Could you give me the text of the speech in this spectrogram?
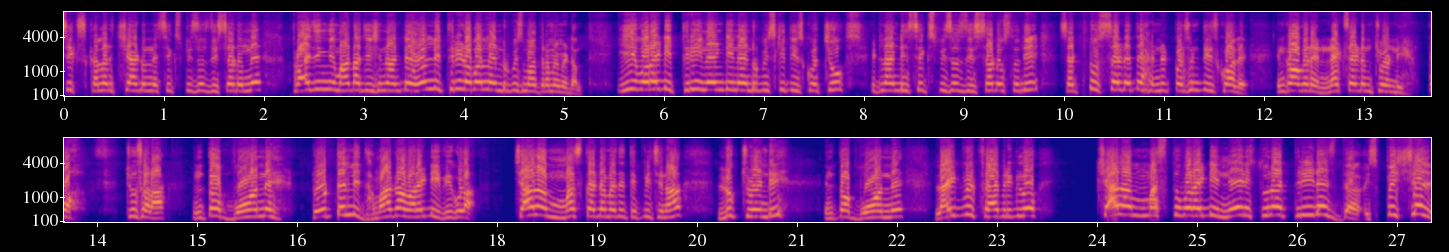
సిక్స్ కలర్ చాట్ ఉన్నాయి. సిక్స్ పీసెస్ ఇస్తాడు ఉన్నాయి. ప్రైజింగ్ ది మాట చేసిన అంటే only three double nine rupees మాత్రమే మేడం ఈ వెరైటీ త్రీ నైన్టీ నైన్ రూపీస్కి తీసుకోవచ్చు. ఇట్లాంటి సిక్స్ పీసెస్ ఇస్తాడు వస్తుంది. సెట్ టు సెట్ అయితే హండ్రెడ్ పర్సెంట్ తీసుకోవాలి. ఇంకా ఒకటి నెక్స్ట్ ఐటమ్ చూడండి. పో చూసారా? ఎంతో బాగున్నాయి. టోటల్లీ ధమాకా వెరైటీ ఇవి కూడా. చాలా మస్త్ ఐటమ్ అయితే తెప్పించిన. లుక్ చూడండి. ఎంత బాగున్నాయి. లైట్ వెయిట్ ఫ్యాబ్రిక్లో చాలా మస్త్ వెరైటీ నేను ఇస్తున్నా three days special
